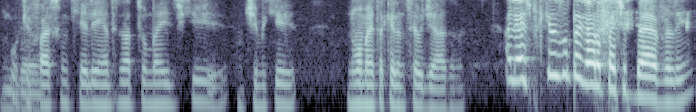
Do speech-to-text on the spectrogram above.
Boa. O que faz com que ele entre na turma aí de que um time que no momento tá querendo ser odiado, né? Aliás, por que eles não pegaram o Pat Beverly?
